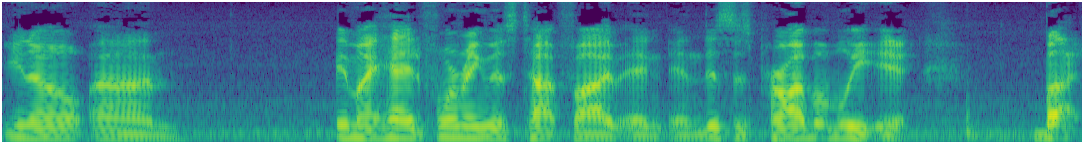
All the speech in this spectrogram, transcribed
you know, um, in my head forming this top five, and and this is probably it. But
